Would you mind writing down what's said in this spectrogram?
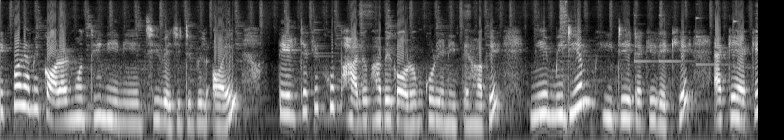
এরপর আমি কড়ার মধ্যে নিয়ে নিয়েছি ভেজিটেবল অয়েল তেলটাকে খুব ভালোভাবে গরম করে নিতে হবে। নিয়ে মিডিয়াম হিটে এটাকে রেখে একে একে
